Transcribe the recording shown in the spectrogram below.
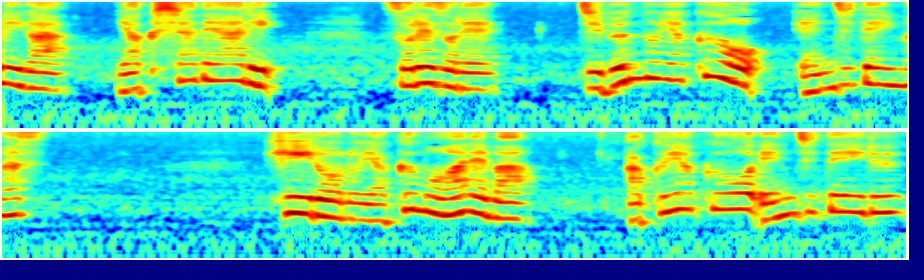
人が役者でありそれぞれ自分の役を演じています。ヒーローの役もあれば悪役を演じている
